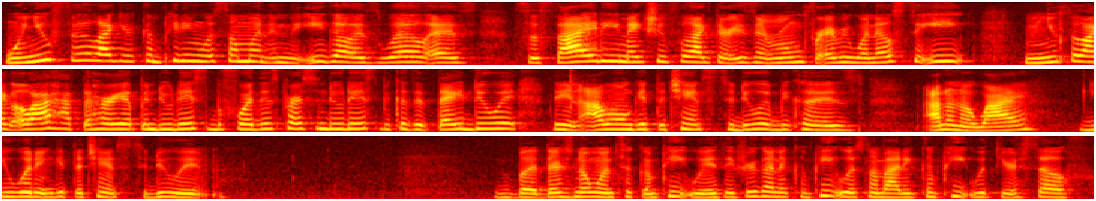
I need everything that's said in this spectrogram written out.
When you feel like you're competing with someone in the ego as well as society makes you feel like there isn't room for everyone else to eat, when you feel like, "Oh, I have to hurry up and do this before this person do this because if they do it, then I won't get the chance to do it because I don't know why you wouldn't get the chance to do it." But there's no one to compete with. If you're going to compete with somebody, compete with yourself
